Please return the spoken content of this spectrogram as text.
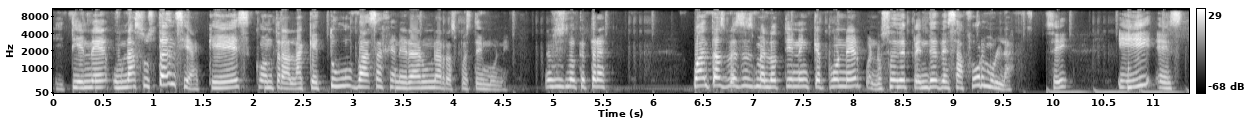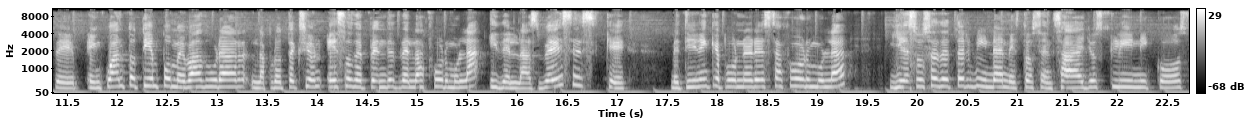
Y tiene una sustancia que es contra la que tú vas a generar una respuesta inmune. Eso es lo que trae. ¿Cuántas veces me lo tienen que poner? Bueno, se depende de esa fórmula, ¿sí? Y este, en cuánto tiempo me va a durar la protección, eso depende de la fórmula y de las veces que me tienen que poner esta fórmula y eso se determina en estos ensayos clínicos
